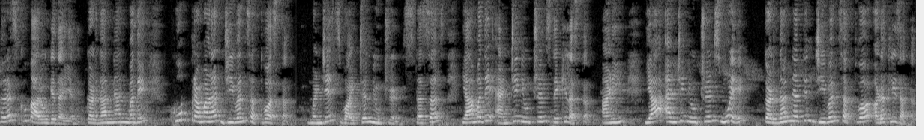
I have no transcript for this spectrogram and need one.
खरंच खूप आरोग्यदायी आहे. कडधान्यांमध्ये खूप प्रमाणात जीवनसत्व असतात म्हणजेच व्हायटल न्यूट्रियंट्स तसंच यामध्ये अँटी न्यूट्रियंट्स देखील असतात. आणि या अँटी न्यूट्रियंट्समुळे कडधान्यातील जीवनसत्व अडकली जातात.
